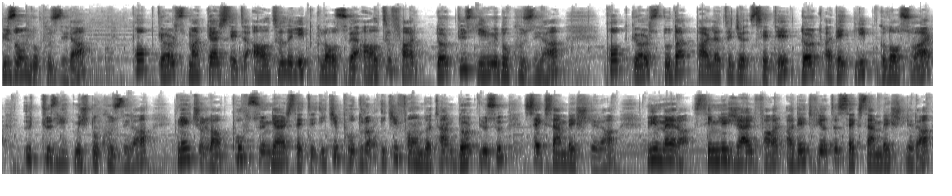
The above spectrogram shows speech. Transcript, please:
119 lira. Pop Girls makyaj seti altılı lip gloss ve 6 far 429 lira. Pop Girls dudak parlatıcı seti 4 adet lip gloss var 379 lira. Nature Love puf sünger seti 2 pudra 2 fondöten dörtlüsü 85 lira. Vimera simli jel far adet fiyatı 85 lira.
